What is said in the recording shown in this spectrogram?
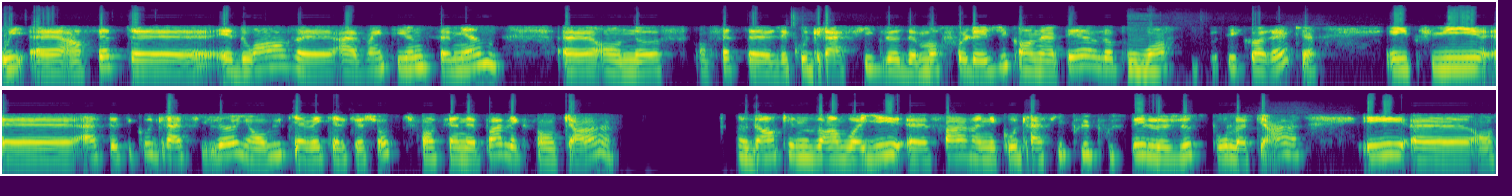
Oui, euh, en fait, euh, Édouard, euh, à 21 semaines, on a en fait l'échographie de morphologie qu'on appelle là, pour mm. voir si tout est correct. Et puis, à cette échographie-là, ils ont vu qu'il y avait quelque chose qui fonctionnait pas avec son cœur. Donc, ils nous ont envoyé faire une échographie plus poussée, là, juste pour le cœur. Et on,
